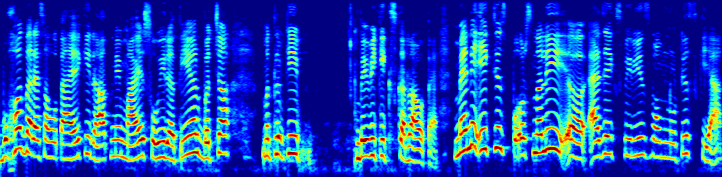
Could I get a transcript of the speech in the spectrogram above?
बहुत बार ऐसा होता है कि रात में माएँ सोई रहती हैं और बच्चा मतलब कि बेबी किक्स कर रहा होता है। मैंने एक चीज़ personally as a experience mom notice किया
